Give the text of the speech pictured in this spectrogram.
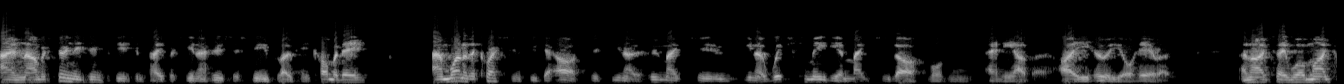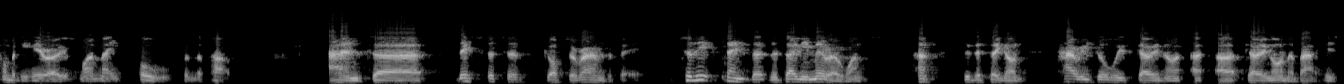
And I was doing these interviews in papers, you know, who's this new bloke in comedy? And one of the questions you get asked is, you know, who makes you, you know, which comedian makes you laugh more than any other, i.e., who are your heroes? And I'd say, well, my comedy hero is my mate Paul from the pub. And uh, this sort of got around a bit to the extent that the Daily Mirror once did a thing on Harry's always going on, uh, uh, going on about his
